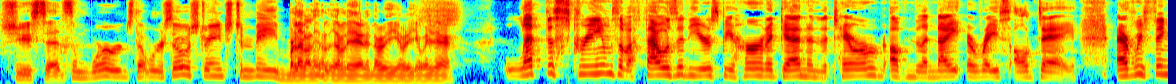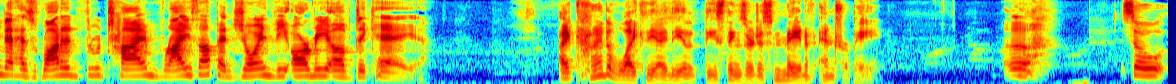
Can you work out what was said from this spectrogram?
she said some words that were so strange to me. Let the screams of a thousand years be heard again, and the terror of the night erase all day. Everything that has rotted through time rise up and join the army of decay. I kind of like the idea that these things are just made of entropy. Ugh. So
